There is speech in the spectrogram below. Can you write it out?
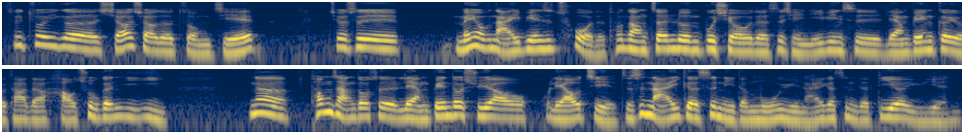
所以做一个小小的总结，就是没有哪一边是错的。通常争论不休的事情，一定是两边各有它的好处跟意义。那通常都是两边都需要了解，只是哪一个是你的母语，哪一个是你的第二语言，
